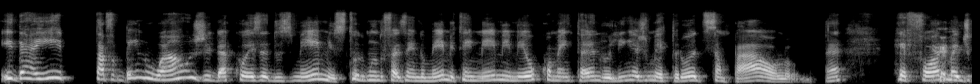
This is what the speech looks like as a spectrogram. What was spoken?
E daí, estava bem no auge da coisa dos memes, todo mundo fazendo meme, tem meme meu comentando linhas de metrô de São Paulo, né? reforma de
